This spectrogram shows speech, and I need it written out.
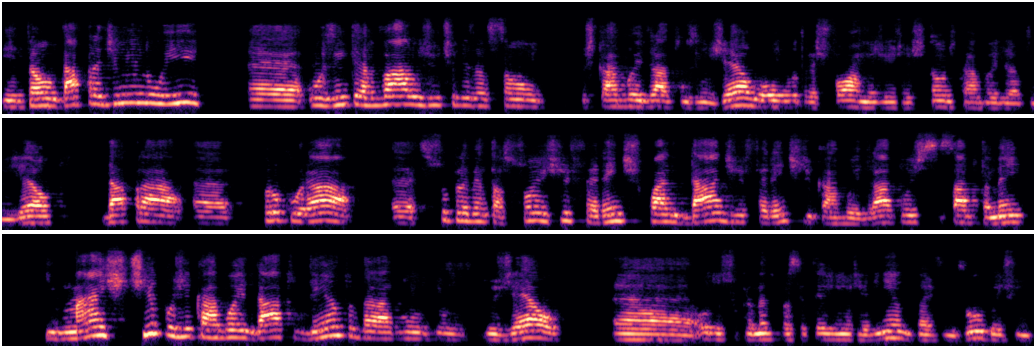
Então dá para diminuir é, os intervalos de utilização os carboidratos em gel ou outras formas de ingestão de carboidrato em gel. Dá para é, procurar é, suplementações diferentes, qualidades diferentes de carboidrato. Hoje se sabe também que mais tipos de carboidrato dentro da, do, do, do gel é, ou do suplemento que você esteja ingerindo, da jujuba, enfim,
